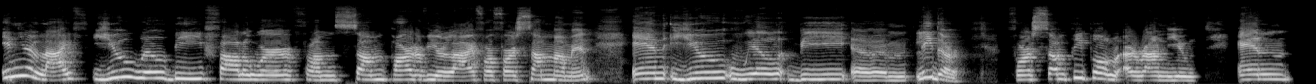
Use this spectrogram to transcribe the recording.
in your life you will be follower from some part of your life or for some moment, and you will be um, leader for some people around you. And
